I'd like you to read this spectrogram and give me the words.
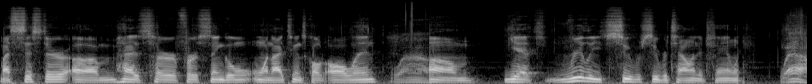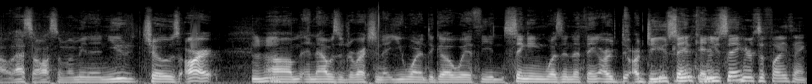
My sister um, has her first single on iTunes called All In. Wow. Um, yeah, it's really super super talented family. Wow, that's awesome. I mean, and you chose art, Mm-hmm. um, and that was the direction that you wanted to go with. You, singing wasn't a thing. Or, or do you sing? Can you sing? Here's the funny thing.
